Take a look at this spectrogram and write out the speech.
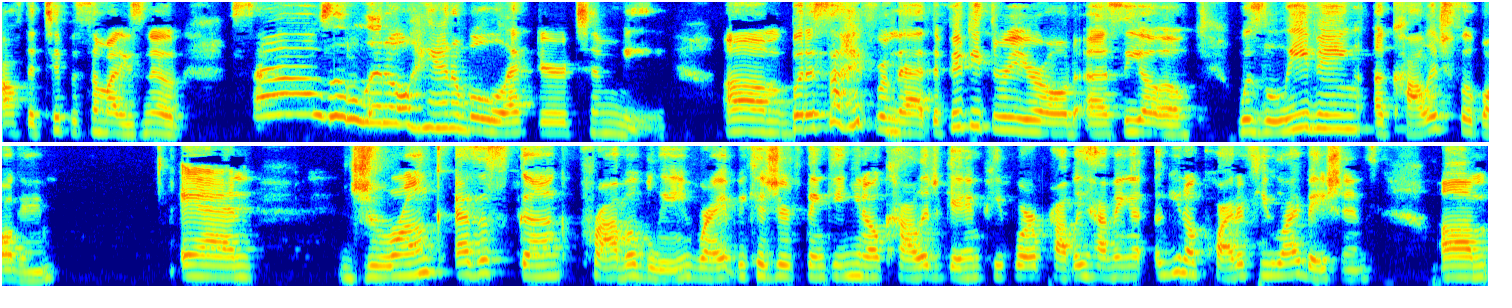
off the tip of somebody's nose sounds a little Hannibal Lecter to me. Um, but aside from that, the 53 year old uh, COO was leaving a college football game and drunk as a skunk, probably, right? Because you're thinking, you know, college game, people are probably having, a, you know, quite a few libations. Um,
